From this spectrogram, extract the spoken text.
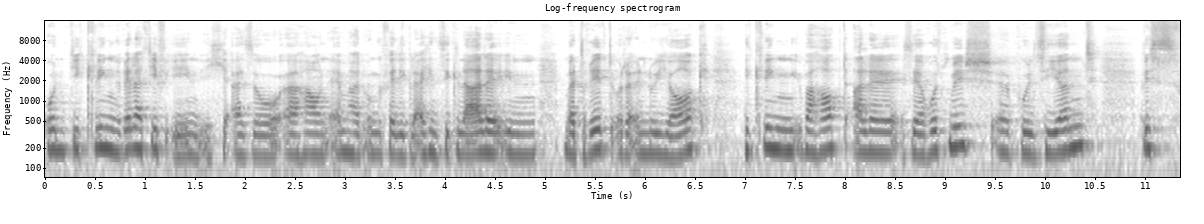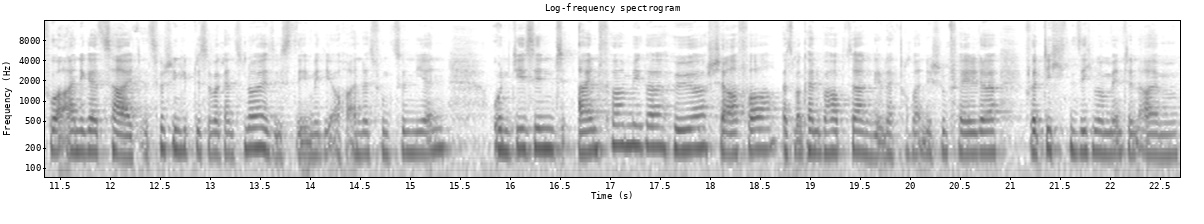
und die klingen relativ ähnlich. Also HM hat ungefähr die gleichen Signale in Madrid oder in New York. Die klingen überhaupt alle sehr rhythmisch, äh, pulsierend bis vor einiger Zeit. Inzwischen gibt es aber ganz neue Systeme, die auch anders funktionieren. Und die sind einförmiger, höher, schärfer. Also man kann überhaupt sagen, die elektromagnetischen Felder verdichten sich im Moment in einem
